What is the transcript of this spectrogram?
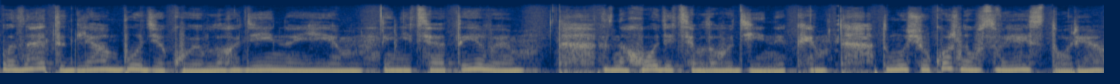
Ви знаєте, для будь-якої благодійної ініціативи знаходяться благодійники, тому що у кожного своя історія,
